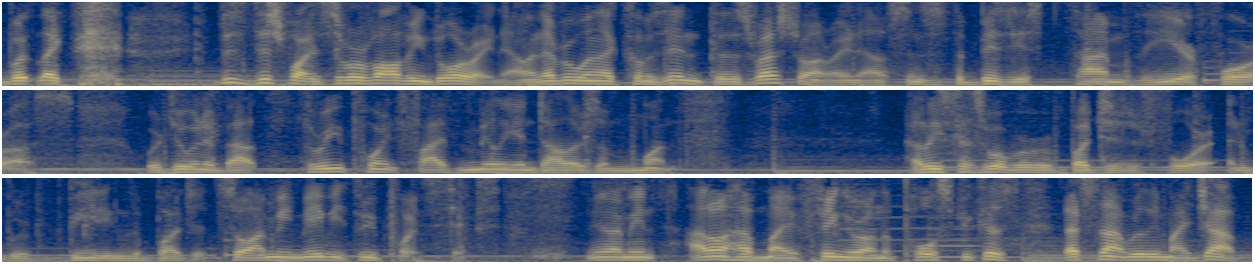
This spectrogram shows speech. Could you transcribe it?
But like, this dishwasher, it's a revolving door right now. And everyone that comes into this restaurant right now, since it's the busiest time of the year for us, we're doing about $3.5 million a month at least that's what we were budgeted for, and we're beating the budget. So, I mean, maybe 3.6. You know what I mean? I don't have my finger on the pulse because that's not really my job.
